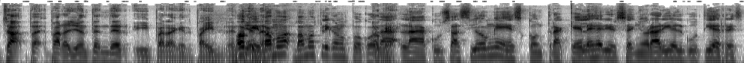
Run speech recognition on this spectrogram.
O sea, pa- para yo entender y para que el país Ok, entienda. vamos, a- vamos a explicar un poco. La, Ok. la acusación es contra Kelleher y el señor Ariel Gutiérrez.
